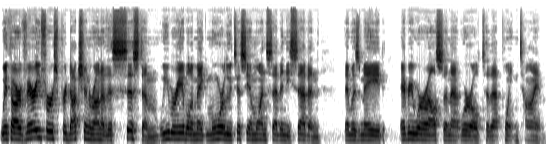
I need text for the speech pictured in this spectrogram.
with our very first production run of this system, we were able to make more lutetium 177 than was made everywhere else in that world to that point in time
